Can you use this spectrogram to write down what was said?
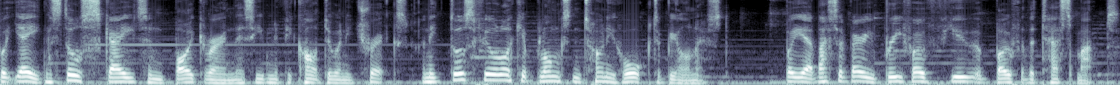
But yeah, you can still skate and bike around this even if you can't do any tricks, and it does feel like it belongs in Tony Hawk to be honest. But yeah, that's a very brief overview of both of the test maps.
